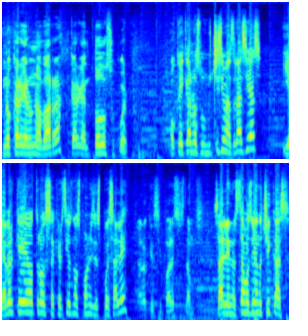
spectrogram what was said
no cargan una barra, cargan todo su cuerpo. Ok, Carlos, pues muchísimas gracias. Y a ver qué otros ejercicios nos pones después, ¿sale? Claro que sí, para eso estamos. Sale, nos estamos viendo, chicas.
